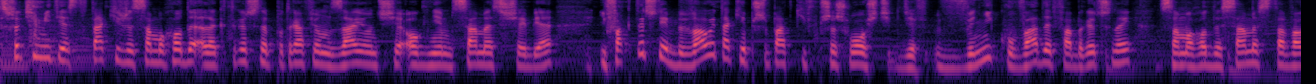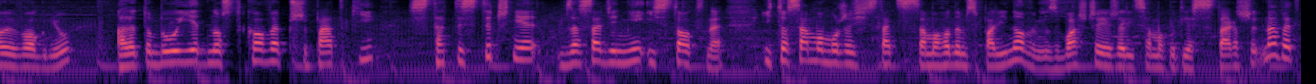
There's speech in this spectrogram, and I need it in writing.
Trzeci mit jest taki, że samochody elektryczne potrafią zająć się ogniem same z siebie i faktycznie bywały takie przypadki w przeszłości, gdzie w wyniku wady fabrycznej samochody same stawały w ogniu, ale to były jednostkowe przypadki, statystycznie w zasadzie nieistotne. I to samo może się stać z samochodem spalinowym, zwłaszcza jeżeli samochód jest starszy. Nawet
